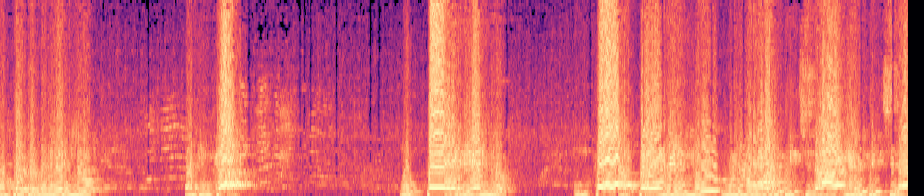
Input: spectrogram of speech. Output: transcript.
ముప్పై తొమ్మిది ఏళ్ళు నాకు ఇంకా ముప్పై ఐదేళ్ళు ఇంకా ముప్పై ఐదేళ్ళు మీరు ఓడిపించినా గెలిపించినా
